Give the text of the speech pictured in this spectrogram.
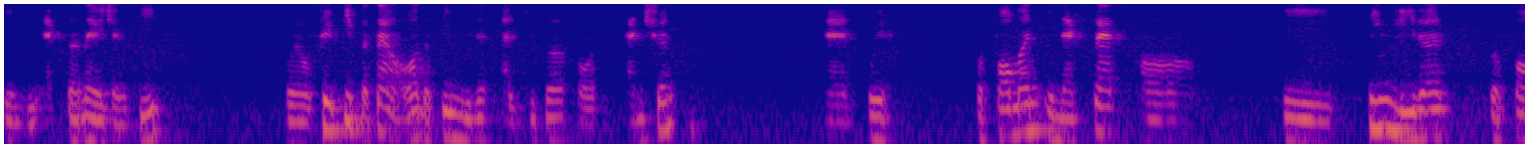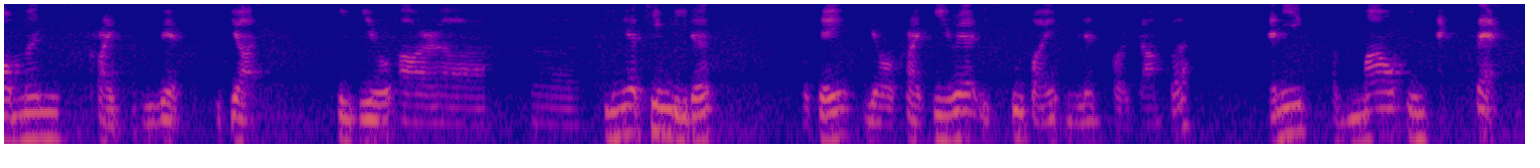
in the external agency, will 50% of all the team leaders eligible for the pension and with performance in excess of the team leaders' performance criteria. If you ask, if you are uh, senior team leaders, okay, your criteria is 2.8 million, for example, any amount in excess,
